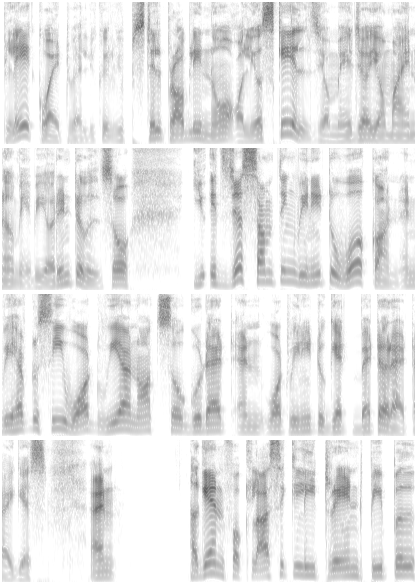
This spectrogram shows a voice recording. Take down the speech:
play quite well. You could you still probably know all your scales your major your minor maybe your intervals. So you, it's just something we need to work on and we have to see what we are not so good at and what we need to get better at i guess. And again for classically trained people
